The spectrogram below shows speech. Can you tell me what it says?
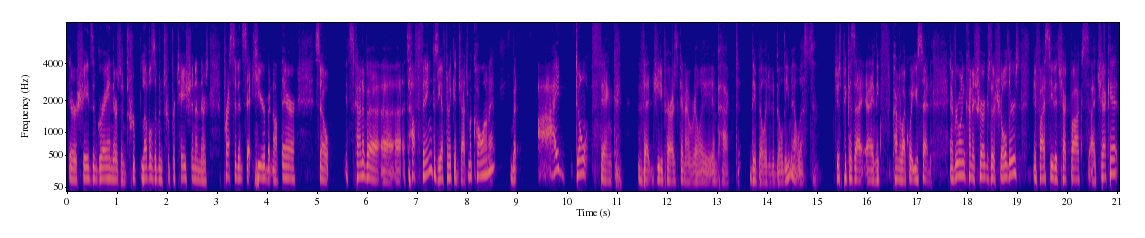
There are shades of gray and there's inter- levels of interpretation and there's precedent set here but not there. So it's kind of a, a, a tough thing because you have to make a judgment call on it. But I don't think that GDPR is going to really impact the ability to build email lists just because I, I think kind of like what you said, everyone kind of shrugs their shoulders. If I see the checkbox, I check it.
